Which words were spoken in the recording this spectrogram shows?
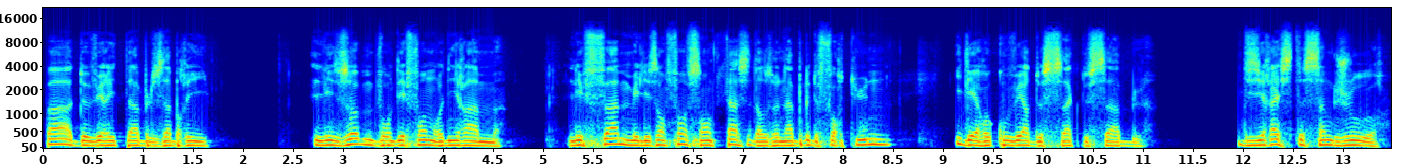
pas de véritables abris les hommes vont défendre Niram. Les femmes et les enfants s'entassent dans un abri de fortune. Il est recouvert de sacs de sable. Ils y restent cinq jours,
